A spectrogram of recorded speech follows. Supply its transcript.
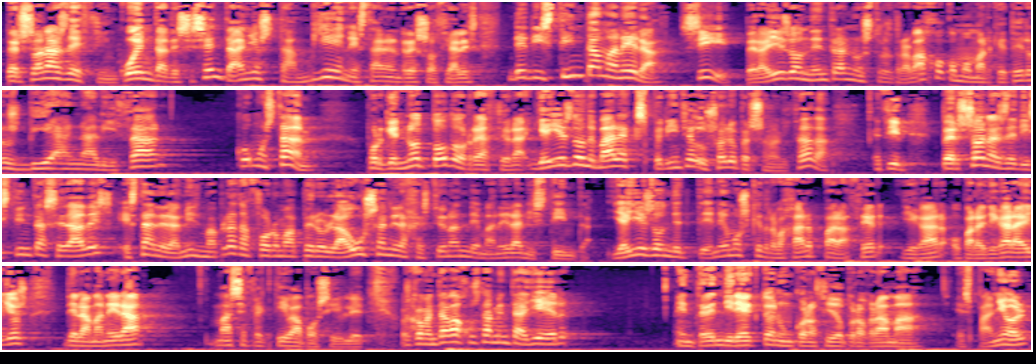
personas de 50, de 60 años también están en redes sociales. De distinta manera, sí, pero ahí es donde entra nuestro trabajo como marqueteros de analizar cómo están porque no todo reacciona. Y ahí es donde va la experiencia de usuario personalizada. Es decir, personas de distintas edades están en la misma plataforma, pero la usan y la gestionan de manera distinta. Y ahí es donde tenemos que trabajar para hacer llegar o para llegar a ellos de la manera más efectiva posible. Os comentaba justamente ayer entré en directo en un conocido programa español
